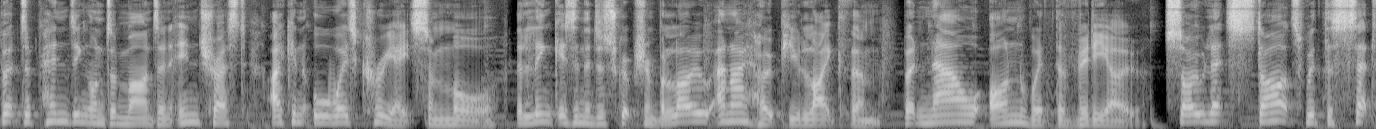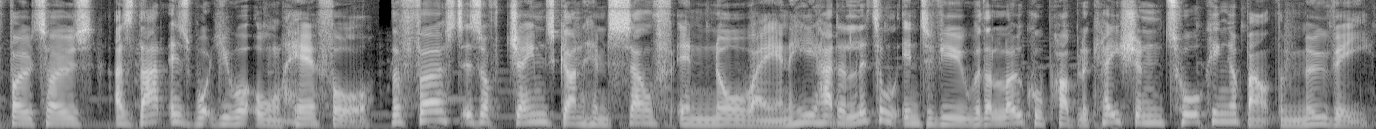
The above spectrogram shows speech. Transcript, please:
but depending on demand and interest, I can always create some more. The link is in the description below and I hope you like them. But now on with the video. So let's start with the set photos as that is what you are all here for. The first is of James Gunn himself in Norway and he had a little interview with a local publication talking about the movie.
